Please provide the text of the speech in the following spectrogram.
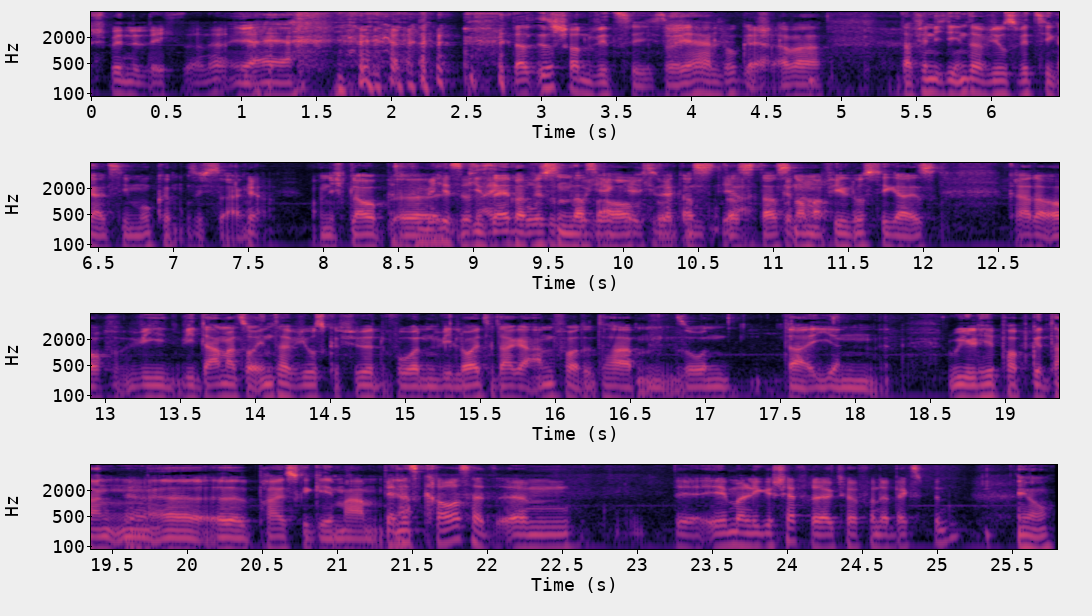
schwindelig, so, ne? Ja, ja. das ist schon witzig. So, ja, logisch. Ja. Aber da finde ich die Interviews witziger als die Mucke, muss ich sagen. Ja. Und ich glaube, Also äh, die selber wissen das Projekt, auch, so, gesagt. dass, ja, dass das genau. nochmal viel lustiger ist. Gerade auch, wie, wie damals so Interviews geführt wurden, wie Leute da geantwortet haben, so und da ihren Real Hip-Hop-Gedanken äh, äh, preisgegeben haben. Dennis Kraus hat, ähm, der ehemalige Chefredakteur von der Backspin, ja. Jo.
